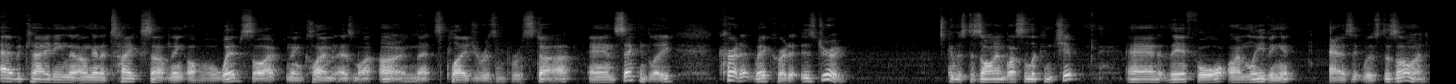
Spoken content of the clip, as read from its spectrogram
advocating that I'm going to take something off of a website and then claim it as my own. That's plagiarism for a start. And secondly, credit where credit is due. It was designed by Silicon Chip and therefore I'm leaving it as it was designed.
